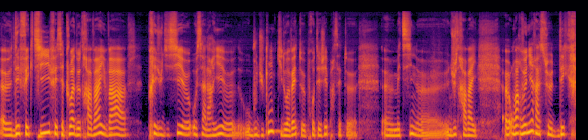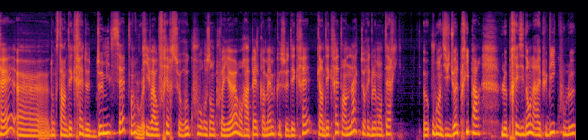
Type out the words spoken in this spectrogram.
d'effectifs et cette loi de travail va préjudicier euh, aux salariés euh, au bout du compte qui doivent être protégés par cette médecine du travail. on va revenir à ce décret. donc c'est un décret de 2007 hein, qui va offrir ce recours aux employeurs. On rappelle quand même que ce décret, qu'un décret est un acte réglementaire ou individuel pris par le président de la République ou le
